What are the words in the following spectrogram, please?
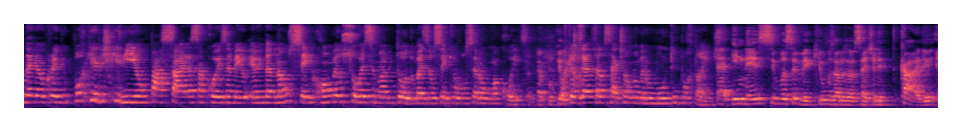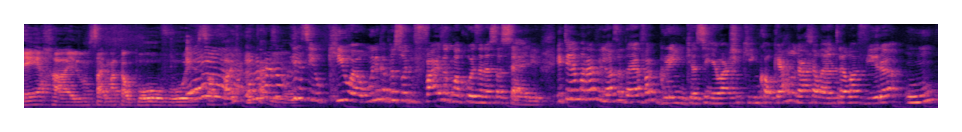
escolheram o Daniel Craig porque eles queriam passar essa coisa meio. Eu ainda não sei como eu sou esse nome todo, mas eu sei que eu vou ser alguma coisa. É porque, porque o 007 é um número muito importante. É, e nesse você vê que o 007, ele, cara, ele erra, ele não sabe matar o povo, ele é, só faz porcaria. Ele e assim, o Kill é a única pessoa que faz alguma coisa nessa série. E tem a maravilhosa da Eva Green, que assim, eu acho que em qualquer lugar que ela entra, ela vira um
